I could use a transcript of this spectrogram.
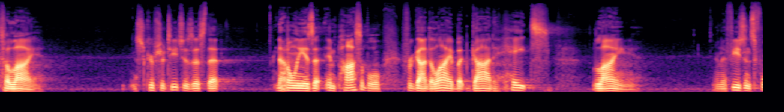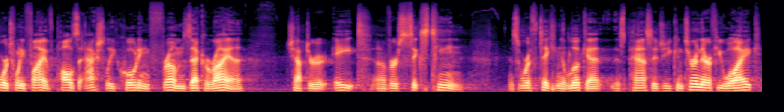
to lie. Scripture teaches us that not only is it impossible for God to lie, but God hates lying. In Ephesians 4:25, Paul's actually quoting from Zechariah chapter 8, uh, verse 16. It's worth taking a look at this passage. You can turn there if you like,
